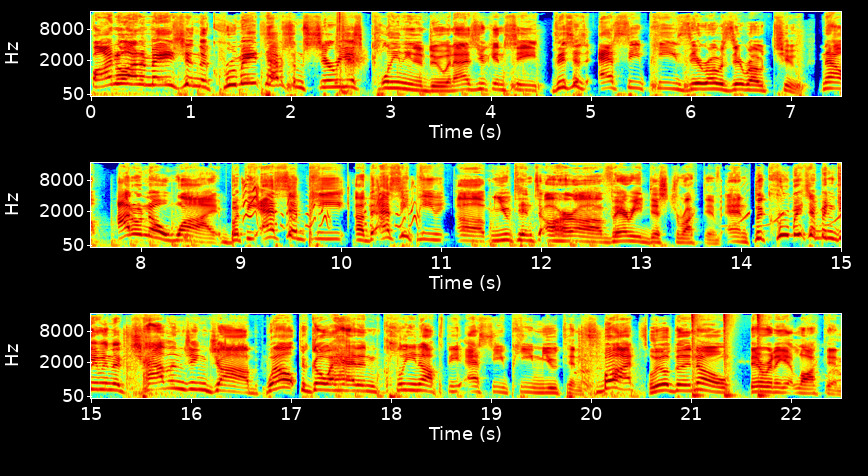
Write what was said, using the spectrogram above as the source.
final animation, the crewmates have some serious cleaning to do. And as you can see, this is SCP-002. Now, I don't know why, but the SMP, uh, the SCP uh, mutants are uh, very destructive. And the crewmates have been given the challenging job, well, to go ahead and clean up the SCP mutants. But little did they know, they were gonna get locked in.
